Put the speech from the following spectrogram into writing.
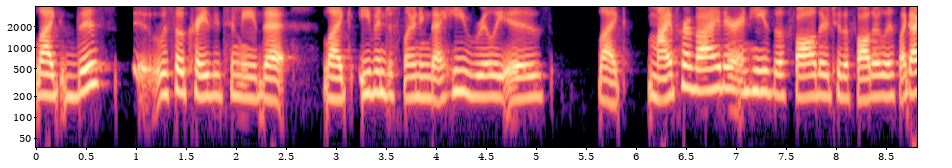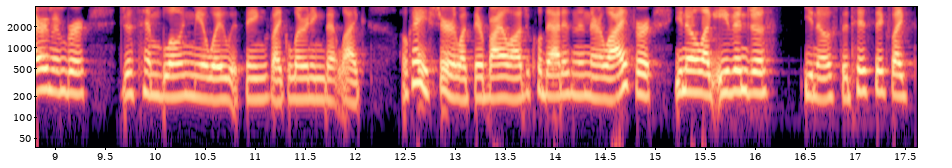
like this it was so crazy to me that like even just learning that he really is like my provider and he's a father to the fatherless. Like I remember just him blowing me away with things like learning that like okay, sure, like their biological dad isn't in their life or you know like even just, you know, statistics like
